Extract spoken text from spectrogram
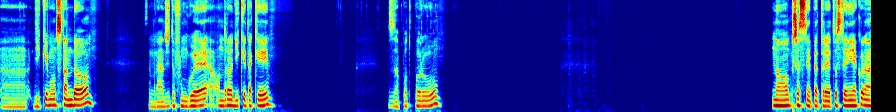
Uh, díky moc, Stando. Jsem rád, že to funguje a Ondro, díky taky za podporu. No, přesně, Petr, je to stejný jako na,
